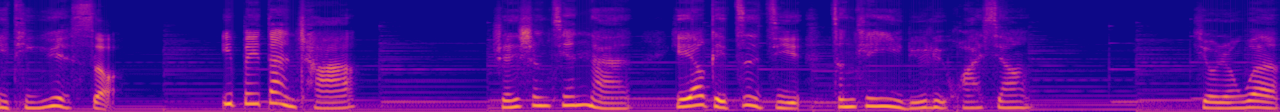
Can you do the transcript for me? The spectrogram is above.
一庭月色，一杯淡茶。人生艰难。”也要给自己增添一缕缕花香。有人问，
